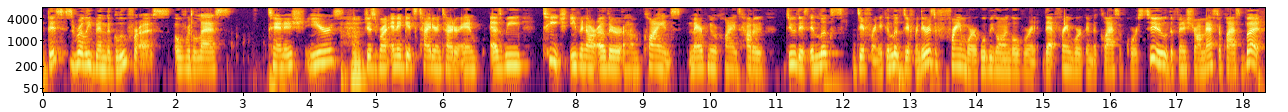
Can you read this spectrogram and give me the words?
this has really been the glue for us over the last 10 ish years. Mm-hmm. Just run, and it gets tighter and tighter. And as we teach even our other um, clients, Marriedpreneur clients, how to do this, it looks different. It can look different. There is a framework. We'll be going over that framework in the class, of course, too, the Finish Strong Masterclass. But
